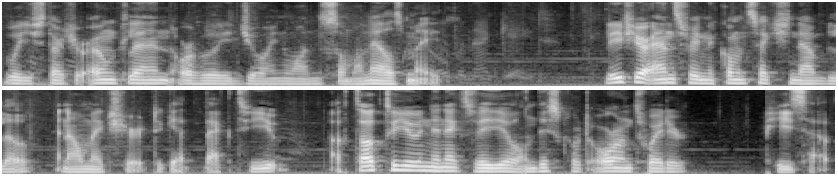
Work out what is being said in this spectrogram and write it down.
Will you start your own clan or will you join one someone else made? Leave your answer in the comment section down below and I'll make sure to get back to you. I'll talk to you in the next video on Discord or on Twitter. Peace out.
